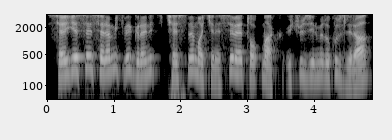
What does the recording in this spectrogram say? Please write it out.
SGS seramik ve granit kesme makinesi ve tokmak 329 lira.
